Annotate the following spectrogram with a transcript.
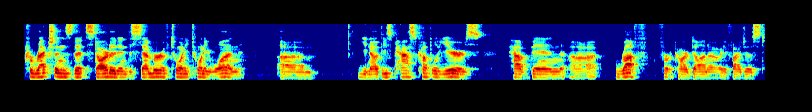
corrections that started in December of 2021. Um, you know, these past couple of years have been uh, rough for Cardano. If I just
